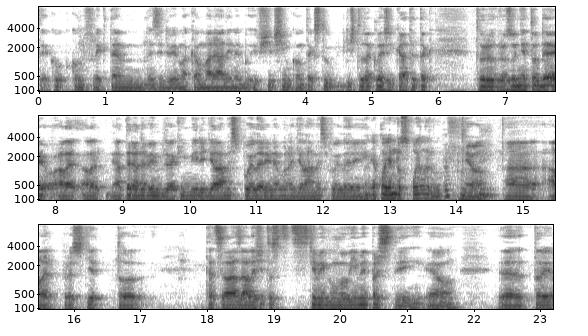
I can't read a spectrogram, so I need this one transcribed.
jako konfliktem mezi dvěma kamarády nebo i v širším kontextu. Když to takhle říkáte, tak to rozhodně to jde, jo, ale, ale já teda nevím, do jaký míry děláme spoilery nebo neděláme spoilery. Jako jen do spoilerů. Jo, a, ale prostě to, ta celá záležitost s těmi gumovými prsty, jo, e, to je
